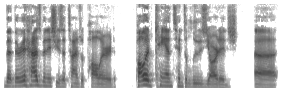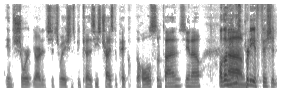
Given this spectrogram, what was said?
that there has been issues at times with Pollard. Pollard can tend to lose yardage uh, in short yardage situations because he tries to pick the holes sometimes. You know. Although he was um, pretty efficient.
